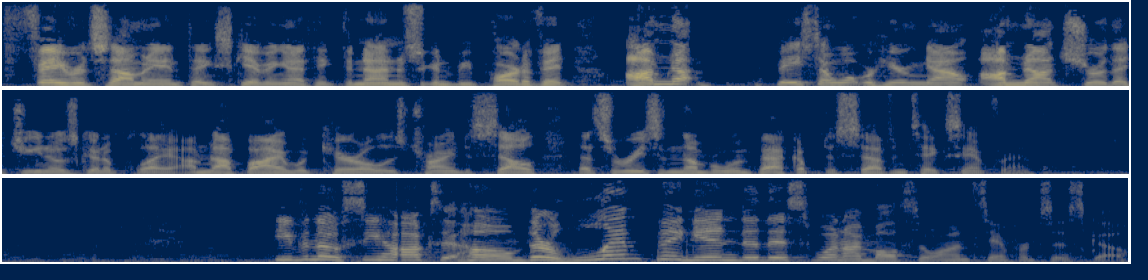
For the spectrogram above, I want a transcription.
Favorites dominating Thanksgiving. I think the Niners are going to be part of it. I'm not based on what we're hearing now, I'm not sure that Gino's going to play. I'm not buying what Carroll is trying to sell. That's the reason number went back up to seven. Take San Fran even though Seahawks at home, they're limping into this one. I'm also on San Francisco.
